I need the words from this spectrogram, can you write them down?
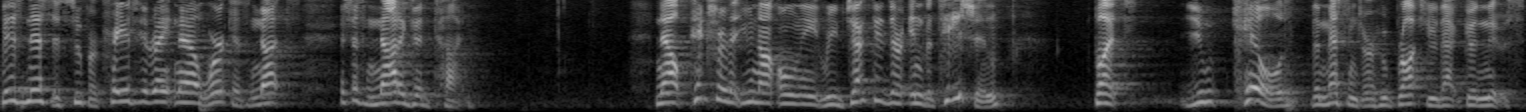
Business is super crazy right now, work is nuts. It's just not a good time. Now, picture that you not only rejected their invitation, but you killed the messenger who brought you that good news.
